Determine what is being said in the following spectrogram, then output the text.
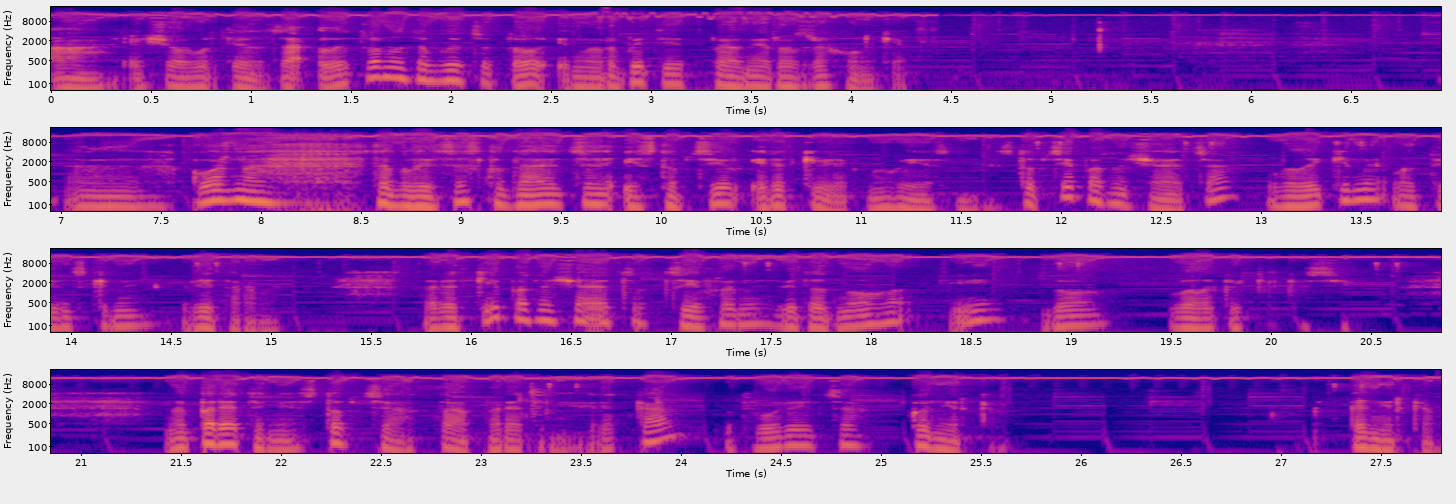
а якщо говорити за електронну таблицю, то і робити певні розрахунки. Е, Кожна таблиця складається із стовпців і рядків, як ми вияснили. Стовпці позначаються великими латинськими літерами. Рядки позначаються цифрами від 1 і до великої кількості. На перетині стовпця та перетині рядка утворюється комірка. Комірка.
